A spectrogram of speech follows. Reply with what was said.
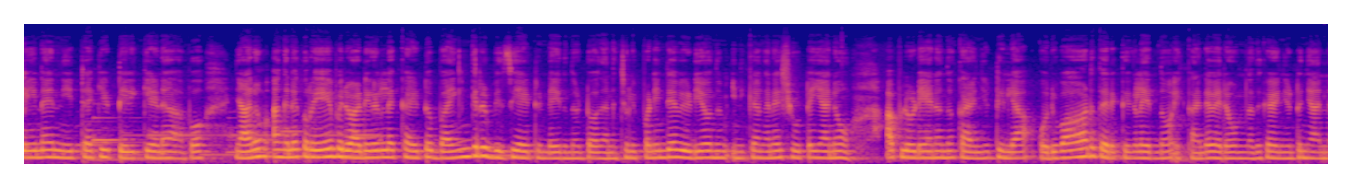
ക്ലീനായി നീറ്റാക്കി ഇട്ടിരിക്കുകയാണ് അപ്പോൾ ഞാനും അങ്ങനെ കുറേ പരിപാടികളിലൊക്കെ ആയിട്ട് ഭയങ്കര ബിസി ആയിട്ടുണ്ടായിരുന്നു കേട്ടോ. നനച്ചുളിപ്പണിന്റെ വീഡിയോ ഒന്നും എനിക്ക് അങ്ങനെ ഷൂട്ട് ചെയ്യാനോ അപ്ലോഡ് ചെയ്യാനോ ഒന്നും കഴിഞ്ഞിട്ടില്ല. ഒരുപാട് തിരക്കുകളായിരുന്നു ഇക്കാന്റെ അത് കഴിഞ്ഞിട്ട് ഞാൻ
